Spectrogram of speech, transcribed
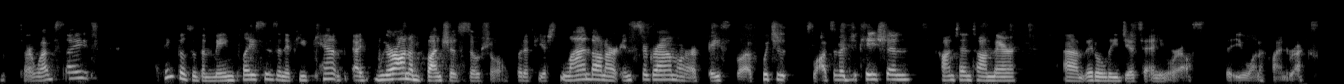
It's our website. I think those are the main places. And if you can't, I, we're on a bunch of social, but if you land on our Instagram or our Facebook, which is lots of education content on there, um, it'll lead you to anywhere else that you want to find Rex.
